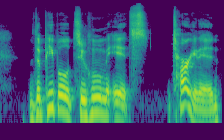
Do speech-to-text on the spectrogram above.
The people to whom it's targeted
